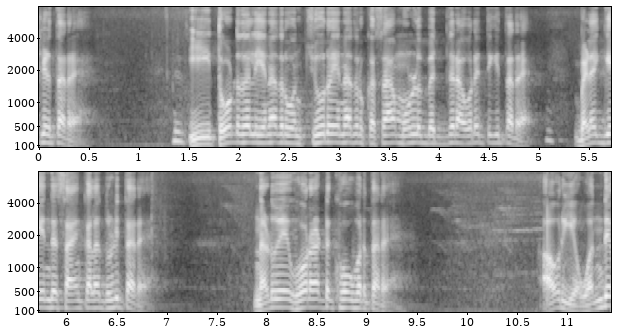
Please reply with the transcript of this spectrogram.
ಕೀಳ್ತಾರೆ. ಈ ತೋಟದಲ್ಲಿ ಏನಾದರೂ ಒಂದು ಚೂರು ಏನಾದರೂ ಕಸ ಮುಳ್ಳು ಬೆದ್ದರೆ ಅವರೇ ತೆಗಿತಾರೆ. ಬೆಳಗ್ಗೆಯಿಂದ ಸಾಯಂಕಾಲ ದುಡಿತಾರೆ. ನಡುವೆ ಹೋರಾಟಕ್ಕೆ ಹೋಗಿ ಬರ್ತಾರೆ. ಅವ್ರಿಗೆ ಒಂದೇ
